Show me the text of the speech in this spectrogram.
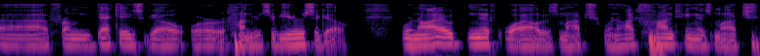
Uh, from decades ago or hundreds of years ago. We're not out in the wild as much. We're not hunting as much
